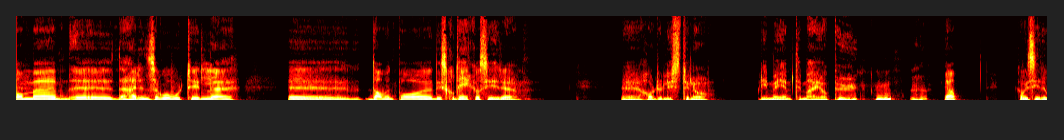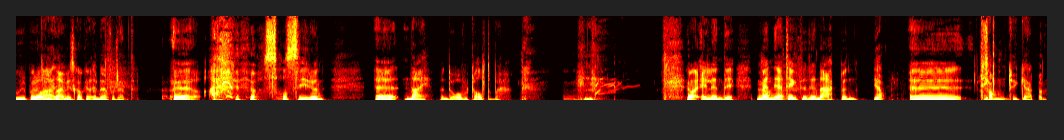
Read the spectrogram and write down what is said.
Om eh, eh, det er herren som går bort til eh, eh, damen på diskoteket og sier eh, eh, Har du lyst til å bli med hjem til meg og pu...' Mm -hmm. Ja. Skal vi si det ordet på radio? Nei, vi skal ikke Men det. det er for sent. Eh, og så sier hun eh, Nei, men du overtalte meg. ja, elendig. Men jeg tenkte denne appen Ja. eh, tek Samtykkeappen.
